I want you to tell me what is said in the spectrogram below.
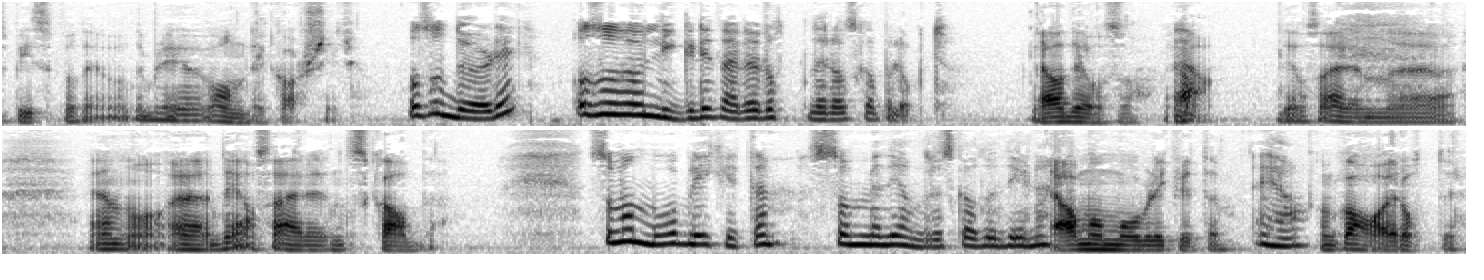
spiser på det, og det blir vannlekkasjer. Og så dør de, og så ligger de der og råtner og skaper lukt. Ja, det også. Ja. Ja. Det også er en, en, det også er en skade. Så man må bli kvitt dem, som med de andre skadedyrene. Ja, man må bli kvitt dem. Ja. Man kan ikke ha rotter.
